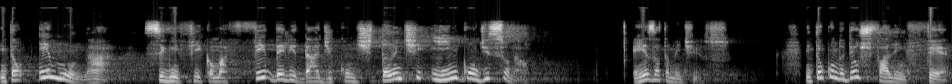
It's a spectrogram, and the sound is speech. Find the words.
Então, emuná significa uma fidelidade constante e incondicional. É exatamente isso. Então, quando Deus fala em fé,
